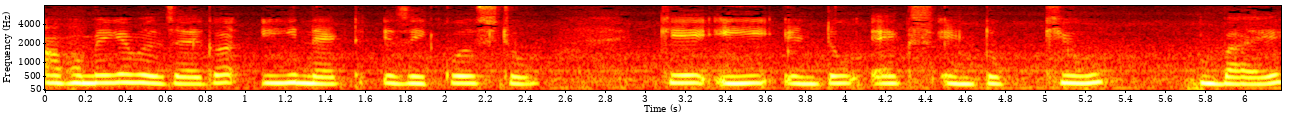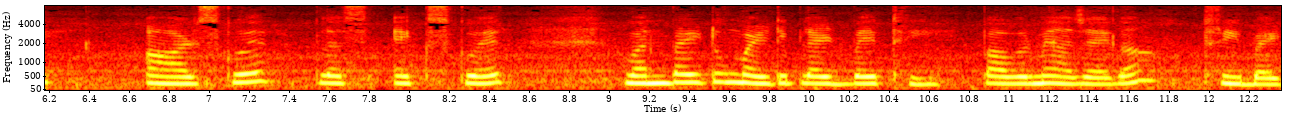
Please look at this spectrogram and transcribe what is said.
अब हमें क्या मिल जाएगा? E net is equals to K E into X into Q by R square plus X square one by two multiplied by three power में आ जाएगा थ्री बाई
